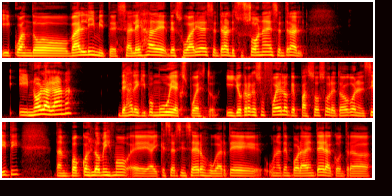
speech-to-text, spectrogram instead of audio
y cuando va al límite, se aleja de, su área de central, de su zona de central y no la gana, deja al equipo muy expuesto. Y yo creo que eso fue lo que pasó sobre todo con el City. Tampoco es lo mismo, eh, hay que ser sinceros, jugarte una temporada entera contra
